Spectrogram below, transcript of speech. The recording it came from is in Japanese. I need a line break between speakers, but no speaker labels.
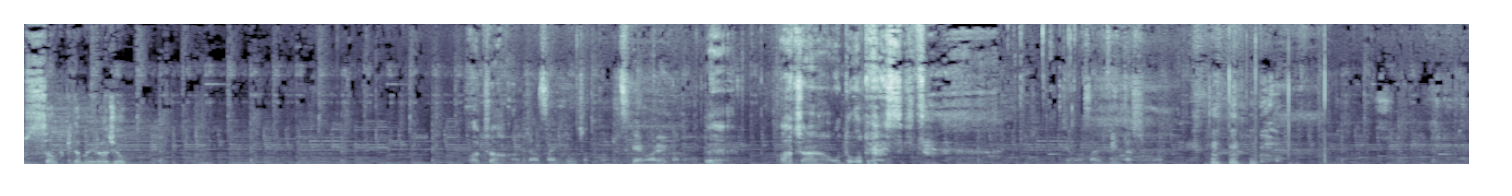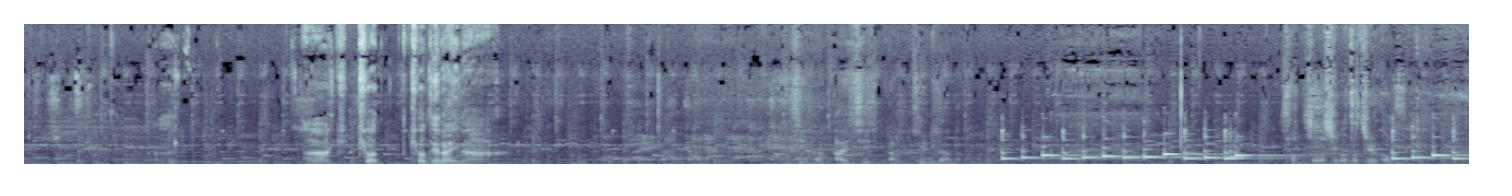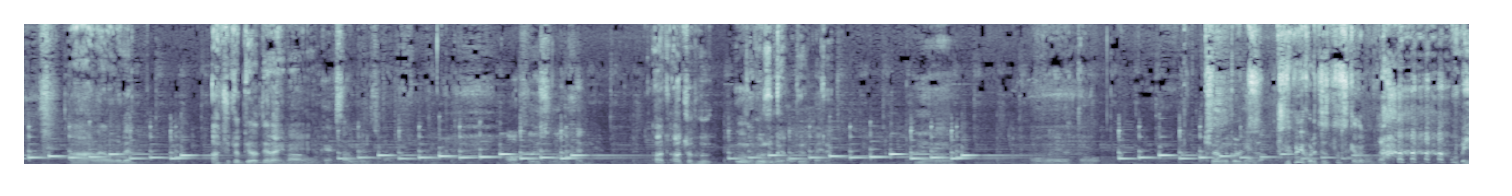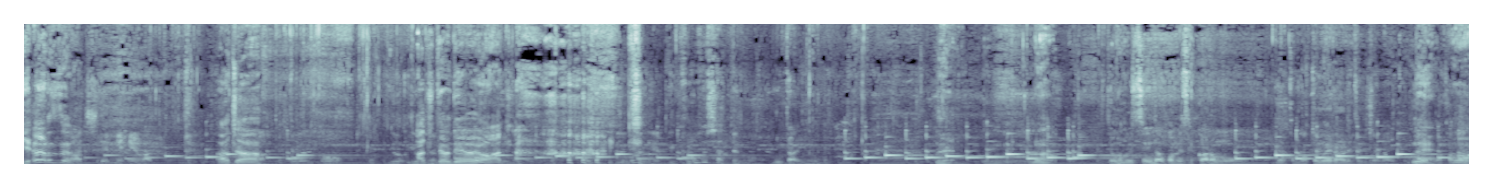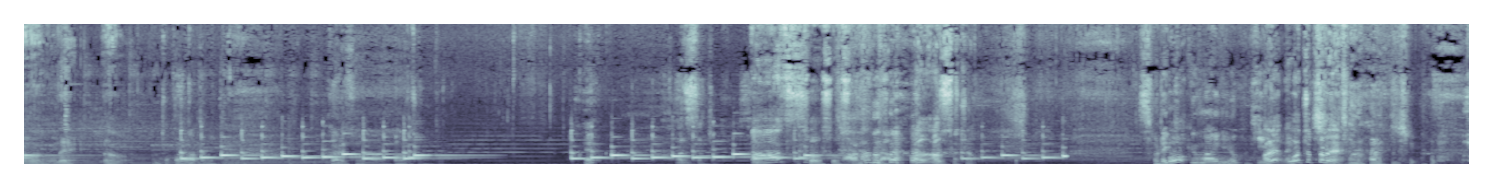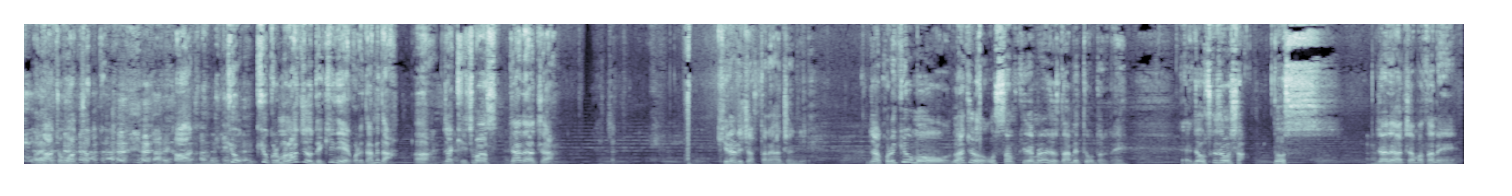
おっさん吹き溜まりラジオ。あっちゃん。
あーちゃん最近ちょっと付き合い悪いからね。
ねえ。あっちゃん男とやりすぎて。
手野さんにビンタしてもらって
ああき今日は今日出ないな。
2時半あ1時あ12時半だ
そっちの仕事中かもね
ああなるほどね。あっちゃん今日出出ない
一番
ね
お客さん来る。時
あそういう仕事してんの？
ああっちゃんふ、うん、風俗やってるって。
へ
大江と。
ちなみにこれずちなみにこれずっとつけたもんか もう嫌がらせだよ
マジでねえわ。
あっちゃんあっちゃん出よう出ようよ。あっちゃん
すごいね。えこの年やってんの？
みたいよ
ね。うん。ね
でも別になんか店からもなんか求められてるじゃない
ね。
なんか
うんうんね
かなと思って
誰その前あ
えあずさちゃん。あ
そうそうそう。
あなん。だ
ああずさちゃん。
それ聞く前によく聞いた、ね、
あれ？終わっちゃったね。あれあっちゃん終わっちゃった。
誰か
あ
わかんねえ
今日今日これもラジオできねえやこれダメだ。あじゃあ消します。じゃあねあっちゃん。切られちゃったねあっちゃんに。じゃあこれ今日もラジオおっさん吹き溜まりラジオダメってことだね。えーじゃあお疲れ様でした。どうっす。じゃあねあっちゃんまたね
